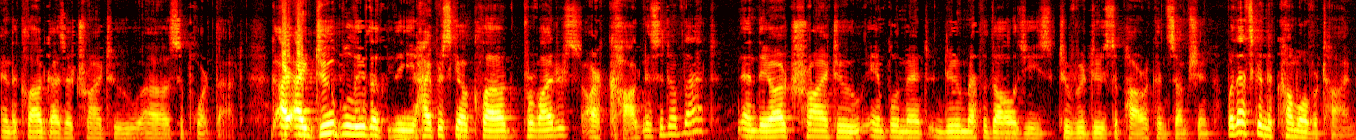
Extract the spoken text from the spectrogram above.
And the cloud guys are trying to uh, support that. I, I do believe that the hyperscale cloud providers are cognizant of that and they are trying to implement new methodologies to reduce the power consumption, but that's going to come over time.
